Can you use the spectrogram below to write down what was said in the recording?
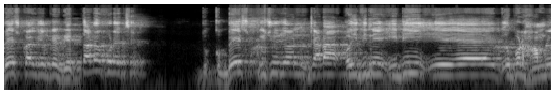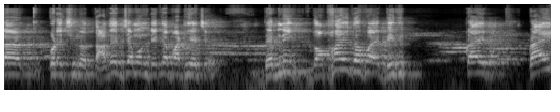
বেশ কয়েকজনকে গ্রেপ্তারও করেছে। বেশ কিছুজন যারা ওই দিনে ইডি উপর হামলা করেছিল, তাদের যেমন ডেকে পাঠিয়েছে, তেমনি দফায় দফায় বিভি- প্রায় প্রায়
